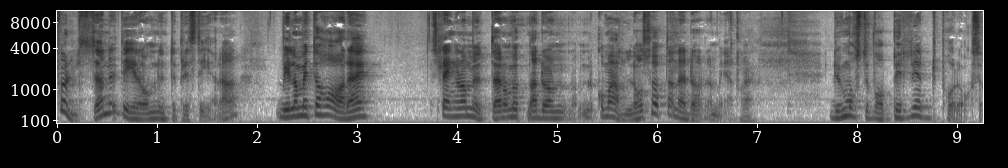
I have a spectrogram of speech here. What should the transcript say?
fullständigt i det om du inte presterar. Vill de inte ha dig, slänger de ut dig. De öppnar dörren. De kommer aldrig låsa upp den där dörren mer. Du måste vara beredd på det också.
